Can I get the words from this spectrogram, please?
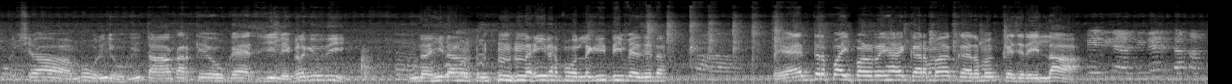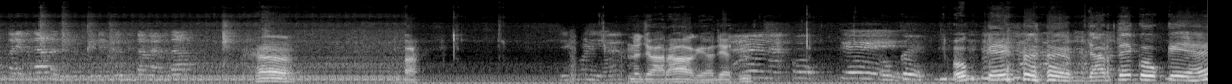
ਪੂਰੀ। ਅੱਛਾ ਮੋਰੀ ਹੋ ਗਈ ਤਾਂ ਕਰਕੇ ਉਹ ਗੈਸ ਜੀ ਨਿਕਲ ਗਈ ਉਹਦੀ। ਨਹੀਂ ਤਾਂ ਨਹੀਂ ਤਾਂ ਫੁੱਲ ਗਈ ਤੀ ਵੈਸੇ ਤਾਂ। ਹਾਂ। ਤੇ ਇੱਧਰ ਭਾਈ ਬਣ ਰਿਹਾ ਹੈ ਗਰਮਾ ਗਰਮ ਗਜਰੇਲਾ। ਮੇਰੀ ਨਾਨੀ ਨੇ ਏਦਾਂ ਹੱਥ ਪਰੇ ਵਧਾ ਲੈਂਦੀ ਰੋਟੀ ਦੇ ਕਿਉਂਕਿ ਤਾਂ ਮੈਂ ਵਧਾ ਹਾਂ। ਆਹ, ਠੀਕ ਬਣੀ ਹੈ ਨਜ਼ਾਰਾ ਆ ਗਿਆ ਜੈਸਮੀਨ ਓਕੇ ਓਕੇ। ਜੜ ਤੇ ਕੋਕੇ ਹੈ।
